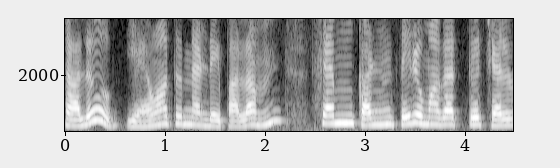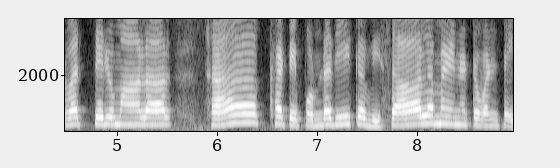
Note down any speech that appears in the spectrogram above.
చాలు ఏమవుతుందండి ఫలం? శంకణ్ తిరుమగత్తు చెల్వత్ తిరుమాలాల్ చక్కటి పుండరీక విశాలమైనటువంటి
